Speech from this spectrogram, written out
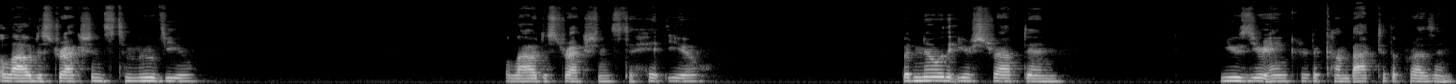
Allow distractions to move you. Allow distractions to hit you. But know that you're strapped in. Use your anchor to come back to the present,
